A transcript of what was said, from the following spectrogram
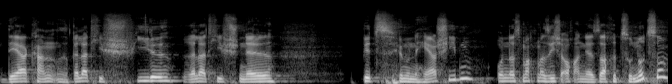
Der kann relativ viel, relativ schnell Bits hin und her schieben und das macht man sich auch an der Sache zunutze.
